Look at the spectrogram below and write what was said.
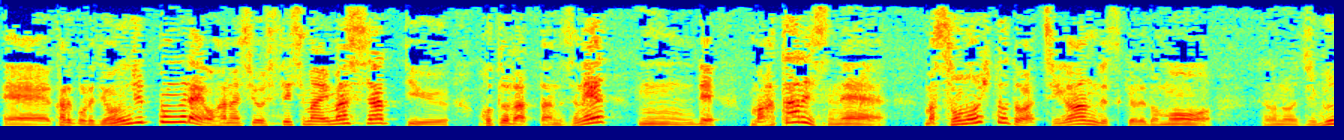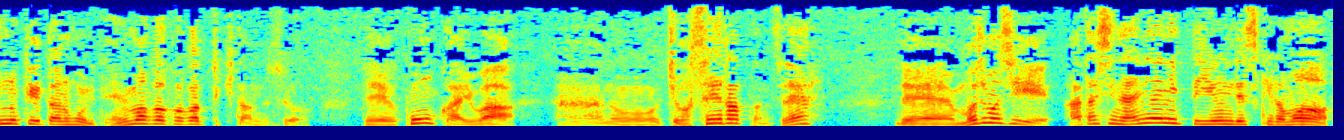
えー、かれこれ40分ぐらいお話をしてしまいましたっていうことだったんですね。うん、で、またですね、まあ、その人とは違うんですけれども、あの、自分の携帯の方に電話がかかってきたんですよ。で、今回は、あの、女性だったんですね。で、もしもし、私何々って言うんですけども、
